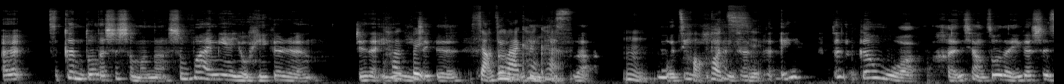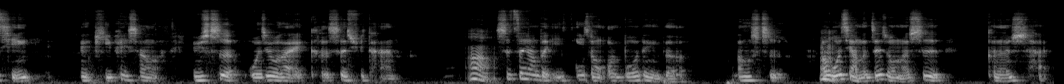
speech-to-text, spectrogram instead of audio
而更多的是什么呢？是外面有一个人觉得，哎，你这个想进来看看，嗯，我进好好奇，哎，这个跟我很想做的一个事情，哎，匹配上了。于是我就来和社区谈，嗯，是这样的一一种 onboarding 的方式。而我讲的这种呢是。可能是还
